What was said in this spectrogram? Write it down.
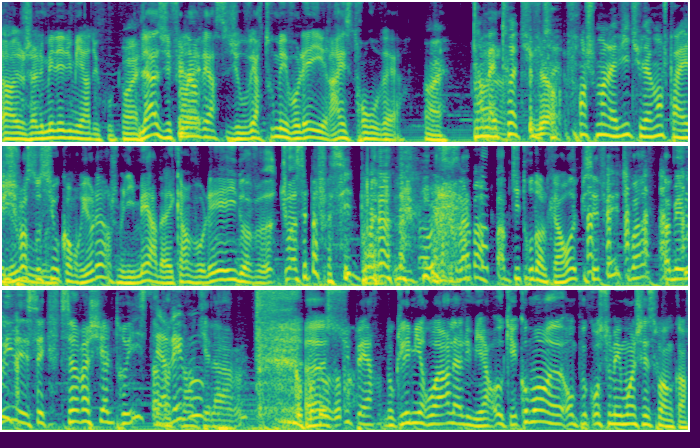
ah, j'allumais les lumières du coup. Ouais. Là, j'ai fait Ouais. l'inverse. J'ai ouvert tous mes volets, ils resteront ouverts. Ouais. Non, mais toi, tu, franchement, la vie, tu la manges par les Puis deux je pense aussi aux cambrioleurs. Je me dis merde, avec un volet, ils doivent. euh, Tu vois, c'est pas facile. Pour... C'est sympa, un petit trou dans le carreau et puis c'est fait, tu vois. Ah mais oui, mais c'est un vachier altruiste. hein, Servez-vous. maintenant, qui est là. hein. Euh, super. Donc les miroirs, la lumière. Ok. Comment euh, on peut consommer moins chez soi encore?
